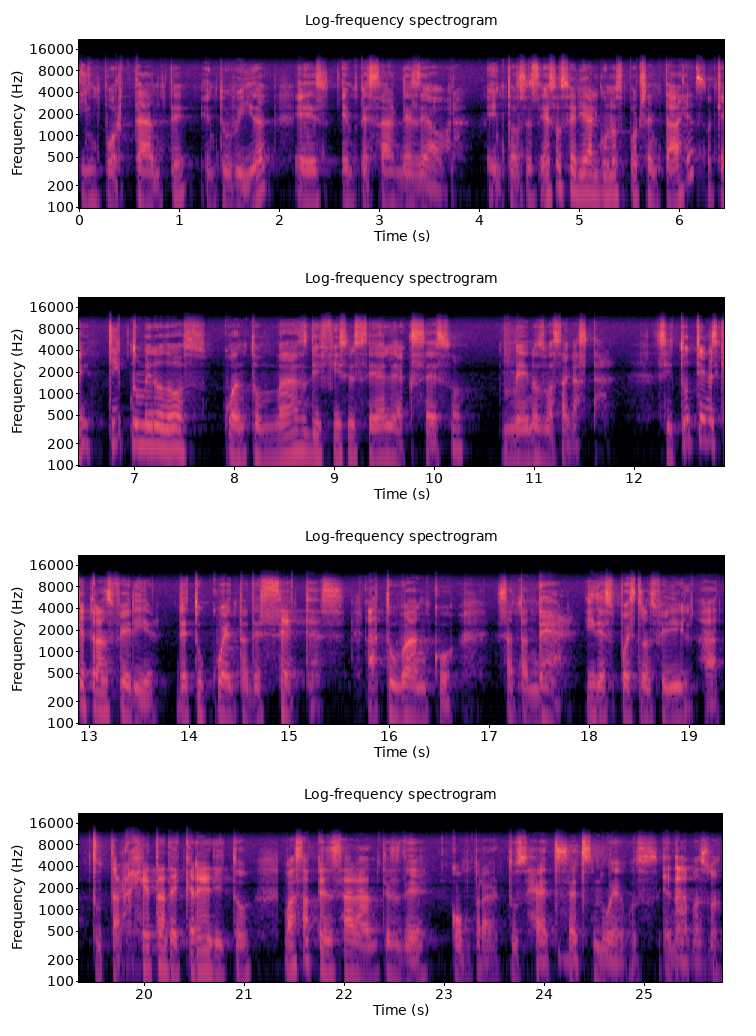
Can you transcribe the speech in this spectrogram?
importante en tu vida, es empezar desde ahora. Entonces, eso sería algunos porcentajes, ¿ok? Tip número dos, cuanto más difícil sea el acceso, menos vas a gastar. Si tú tienes que transferir de tu cuenta de CETES a tu banco Santander y después transferir a tu tarjeta de crédito, vas a pensar antes de comprar tus headsets nuevos en Amazon,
